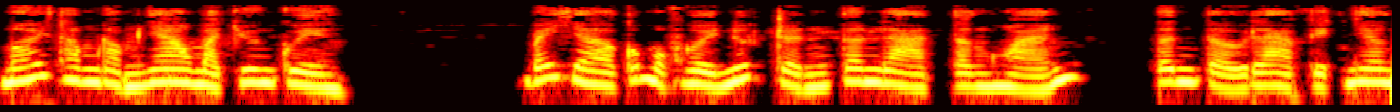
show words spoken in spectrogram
mới thông đồng nhau mà chuyên quyền. Bấy giờ có một người nước trịnh tên là Tần Hoảng, tên tự là Việt Nhân,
